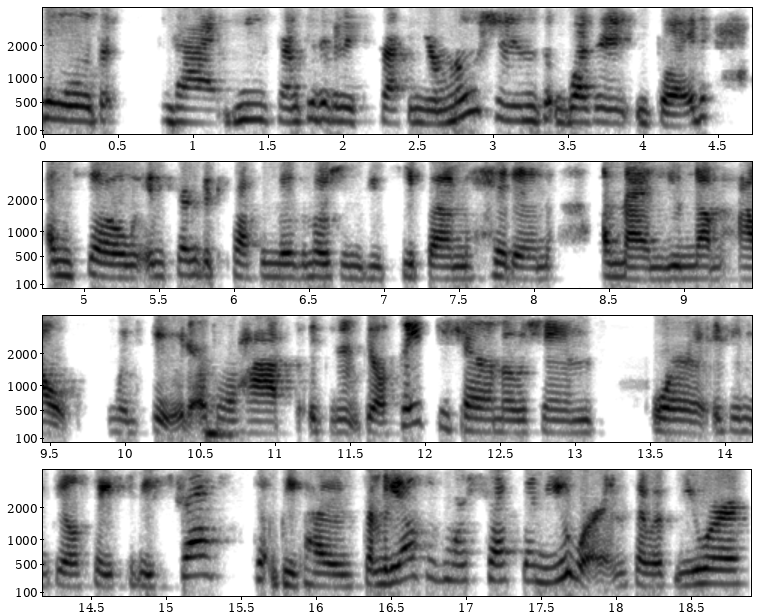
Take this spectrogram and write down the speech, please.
told that being sensitive and expressing your emotions wasn't good. And so instead of expressing those emotions, you keep them hidden and then you numb out with food. Or perhaps it didn't feel safe to share emotions or it didn't feel safe to be stressed because somebody else was more stressed than you were. And so if you were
